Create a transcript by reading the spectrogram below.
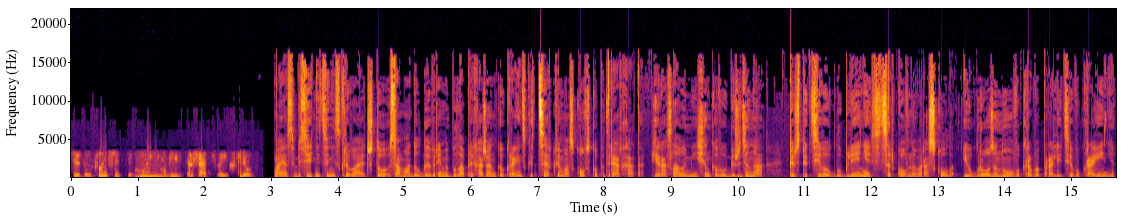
все это услышите, мы не могли сдержать своих слез. Моя собеседница не скрывает, что сама долгое время была прихожанкой Украинской церкви Московского патриархата. Ярослава Мищенкова убеждена, перспектива углубления церковного раскола и угроза нового кровопролития в Украине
